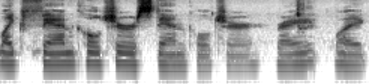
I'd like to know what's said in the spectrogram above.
like fan culture or stan culture, right? Like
